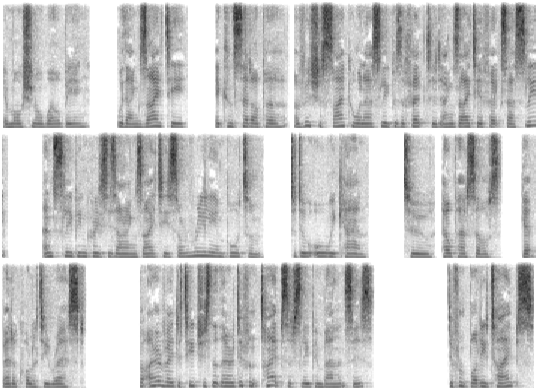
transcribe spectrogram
emotional well being. With anxiety, it can set up a, a vicious cycle when our sleep is affected. Anxiety affects our sleep, and sleep increases our anxiety. So, really important to do all we can to help ourselves get better quality rest. But Ayurveda teaches that there are different types of sleep imbalances, different body types,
